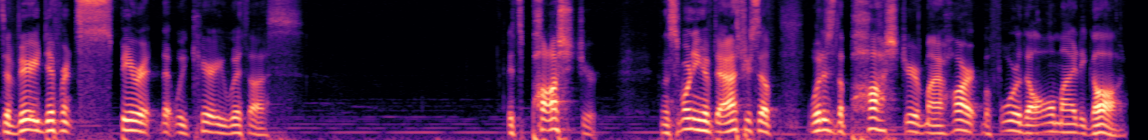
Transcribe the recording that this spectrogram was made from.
It's a very different spirit that we carry with us. It's posture. And this morning you have to ask yourself, what is the posture of my heart before the Almighty God?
